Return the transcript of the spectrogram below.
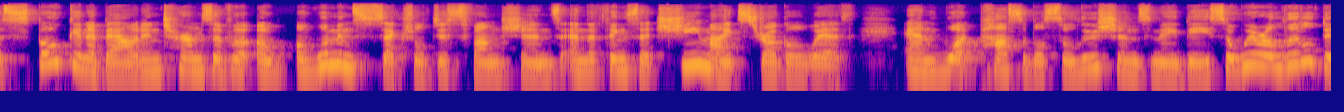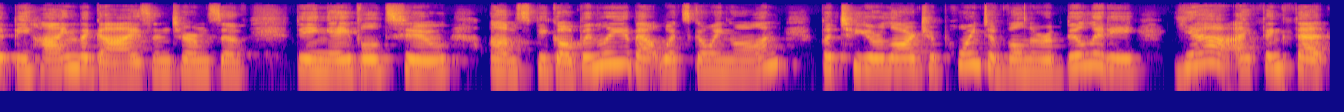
spoken about in terms of a, a, a, woman's sexual dysfunctions and the things that she might struggle with and what possible solutions may be. So we're a little bit behind the guys in terms of being able to um, speak openly about what's going on. But to your larger point of vulnerability, yeah, I think that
